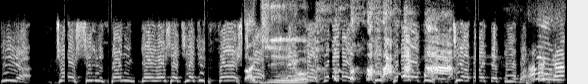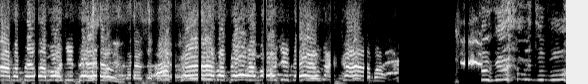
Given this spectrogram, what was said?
dia de hostilizar ninguém, hoje é dia de festa Tadinho. em favor do povo de Abaitetuba. Acaba, pelo amor de Deus! Acaba, pelo amor de Deus! Acaba! O cara é muito bom.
